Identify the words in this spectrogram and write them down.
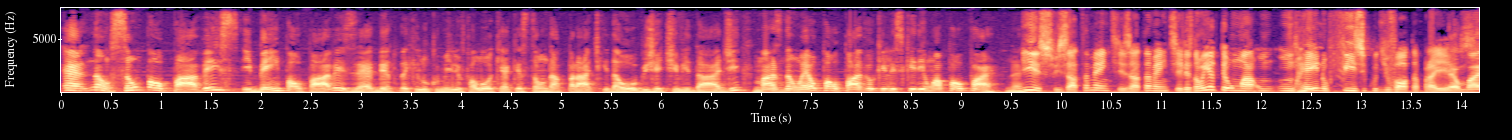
É, não, são palpáveis e bem palpáveis, né? Dentro daquilo que o Milho falou que é a questão da prática e da objetividade, mas não é o palpável que eles queriam apalpar, né? Isso, exatamente, exatamente. Eles não iam ter uma- um, um reino físico de volta pra eles. É uma,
